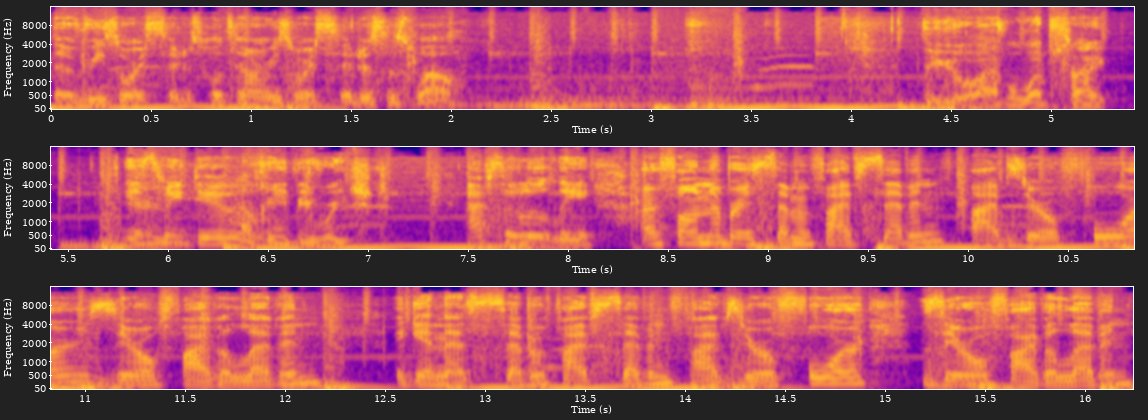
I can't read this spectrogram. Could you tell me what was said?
the resort sitters, hotel and resort sitters as well. Do you all have a website? Yes, we do. How can you be reached? Absolutely. Our phone number is 757 504 0511. Again, that's 757 504 0511.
